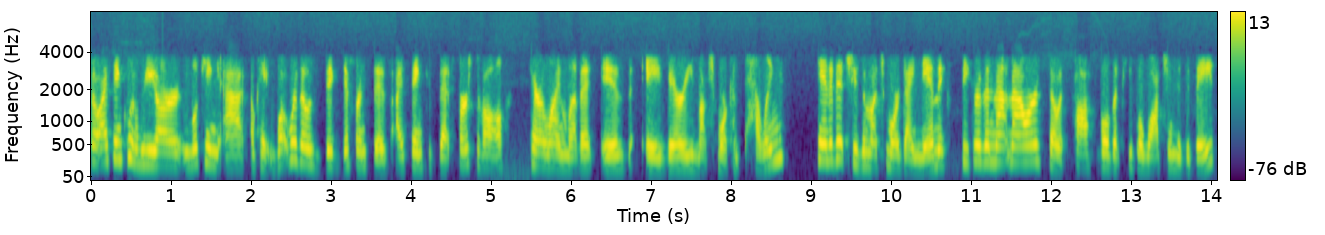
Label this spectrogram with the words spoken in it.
So I think when we are looking at, okay, what were those big differences? I think that first of all, Karoline Leavitt is a very much more compelling candidate. She's a much more dynamic speaker than Matt Mowers. So it's possible that people watching the debate,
